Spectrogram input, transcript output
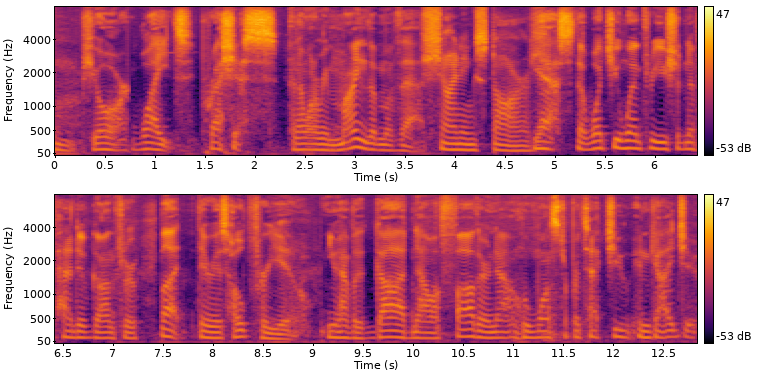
Mm, pure, white, precious. And I want to remind them of that. Shining stars. Yes, that what you went through, you shouldn't have had to have gone through. But there is hope for you. You have a God now, a Father now, who wants to protect you and guide you.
